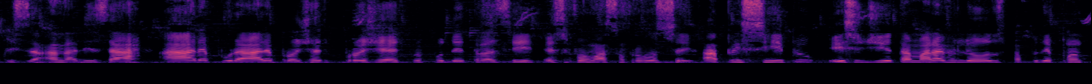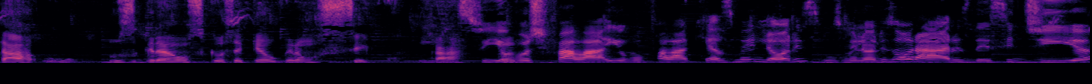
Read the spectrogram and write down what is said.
precisa analisar área por área, projeto por projeto para poder trazer essa informação para você. A princípio, esse dia está maravilhoso para poder plantar os grãos que você quer, o grão seco. Tá? Isso, e eu vou te falar, e eu vou falar aqui as melhores, os melhores horários desse dia,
